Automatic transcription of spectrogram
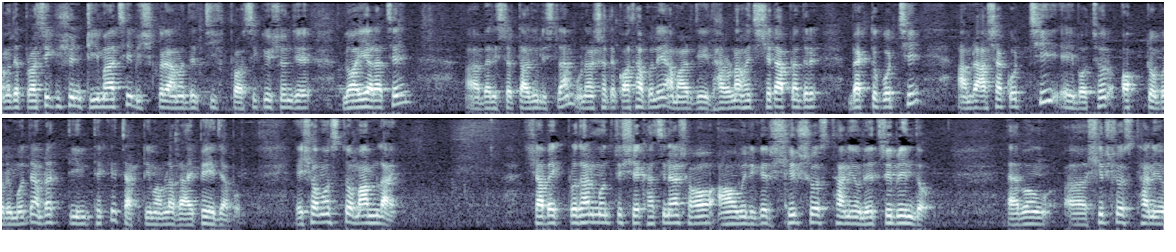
আমাদের প্রসিকিউশন টিম আছে, বিশেষ করে আমাদের চিফ প্রসিকিউশন যে লয়ার আছেন ব্যারিস্টার তাজুল ইসলাম ওনার সাথে কথা বলে আমার যে ধারণা হয়েছে সেটা আপনাদের ব্যক্ত করছি। আমরা আশা করছি এই বছর অক্টোবরের মধ্যে আমরা তিন থেকে চারটি মামলা রায় পেয়ে যাব। এই সমস্ত মামলায় সাবেক প্রধানমন্ত্রী শেখ হাসিনা সহ আওয়ামী লীগের শীর্ষস্থানীয় নেতৃবৃন্দ এবং শীর্ষস্থানীয়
